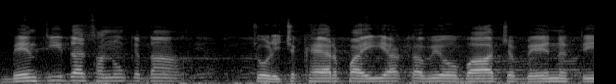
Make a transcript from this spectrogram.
ਬੇਨਤੀ ਦਾ ਸਾਨੂੰ ਕਿਦਾਂ ਝੋਲੀ ਚ ਖੈਰ ਪਾਈ ਆ, ਕਵਿਓ ਬਾਚ ਬੇਨਤੀ।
